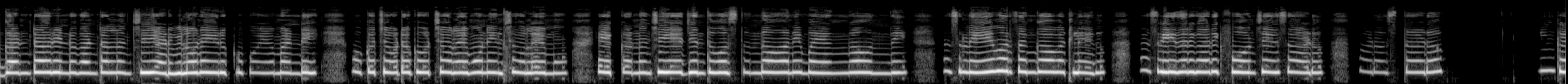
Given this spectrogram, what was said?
గంట రెండు గంటల నుంచి అడవిలోనే ఇరుక్కుపోయామండి. ఒక చోట కూర్చోలేము నిల్చోలేము. ఎక్కడి నుంచి ఏ జంతువు వస్తుందో అని భయంగా ఉంది. అసలు ఏం అర్థం కావట్లేదు. శ్రీధర్ గారికి ఫోన్ చేశాడు. వాడు వస్తాడు? ఇంకా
